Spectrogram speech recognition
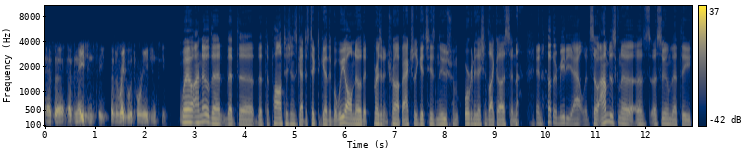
as a as an agency as a regulatory agency. Well, I know that that the that the politicians got to stick together, but we all know that President Trump actually gets his news from organizations like us and and other media outlets. So I'm just going to assume that the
